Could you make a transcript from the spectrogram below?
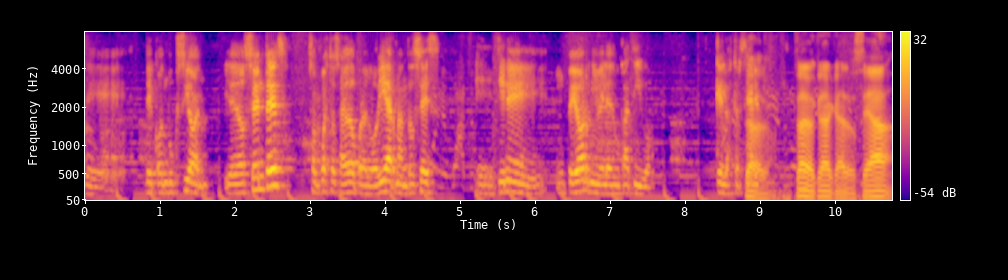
de- de conducción y de docentes son puestos a dedo por el gobierno, entonces eh, tiene un peor nivel educativo que los terciarios. Claro, claro, claro, claro. O sea,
